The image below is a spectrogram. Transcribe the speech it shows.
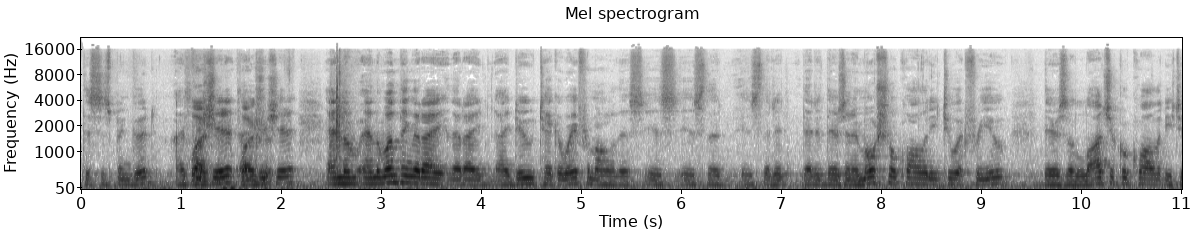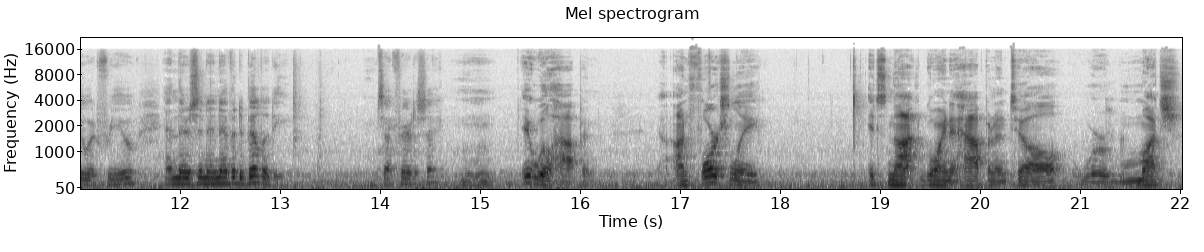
This has been good. I pleasure, appreciate it. Pleasure. I appreciate it. And the and the one thing that I that I, I do take away from all of this is is that is that it that it, there's an emotional quality to it for you. There's a logical quality to it for you, and there's an inevitability. Is that fair to say? Mm-hmm. It will happen. Unfortunately, it's not going to happen until we're much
